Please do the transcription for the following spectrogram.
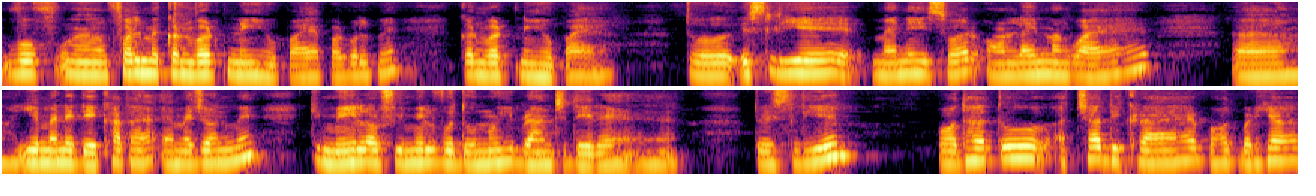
वो फल में कन्वर्ट नहीं हो पाया, परवल में कन्वर्ट नहीं हो पाया। तो इसलिए मैंने इस बार ऑनलाइन मंगवाया है। ये मैंने देखा था अमेजोन में कि मेल और फीमेल वो दोनों ही ब्रांच दे रहे हैं। तो इसलिए पौधा तो अच्छा दिख रहा है, बहुत बढ़िया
